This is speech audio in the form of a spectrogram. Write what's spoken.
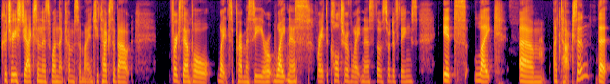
Catrice Jackson is one that comes to mind. She talks about for example, white supremacy or whiteness, right? The culture of whiteness, those sort of things. It's like um, a toxin that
